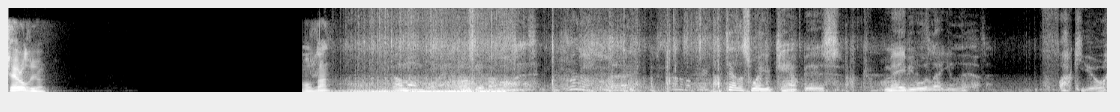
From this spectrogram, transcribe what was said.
şeyler oluyor. Ne oldu lan? Come on, boy. Don't give up on us. Tell us where your camp is. Maybe we'll let you live. Fuck you.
